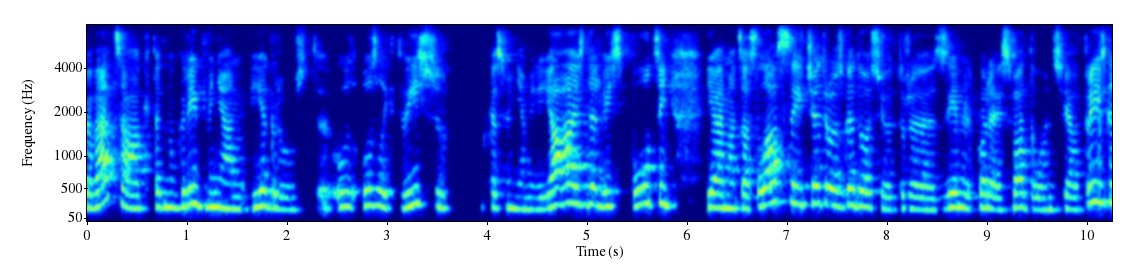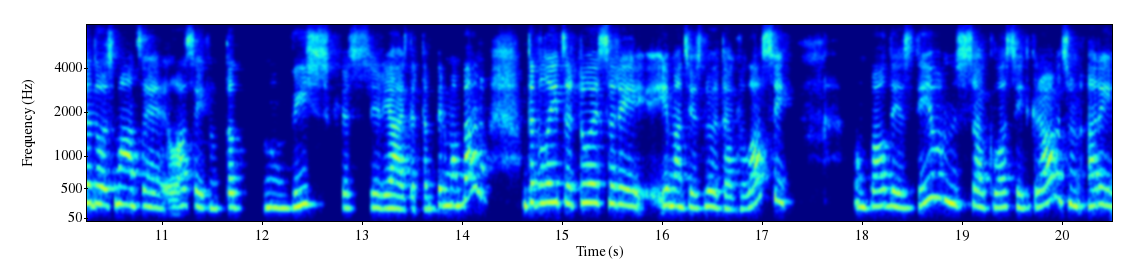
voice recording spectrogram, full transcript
ka vecāki tad nu, grib viņām iegrūst, uz, uzlikt visu kas viņam ir jāizdara, visi pulciņi, jāiemācās lasīt četros gados, jo tur Ziemeļkorejas vadonis jau trīs gados mācīja lasīt, un tad nu, viss, kas ir jāizdara tam pirmam bērnam. Un tad līdz ar to es arī iemācījos ļoti agri lasīt, un paldies Dievam, es sāku lasīt grāmatas, un arī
